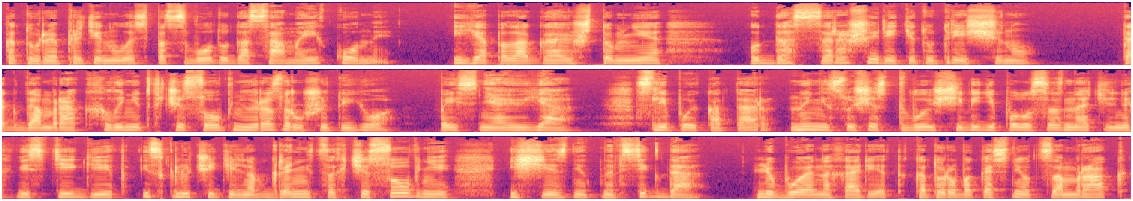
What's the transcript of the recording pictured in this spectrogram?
которая протянулась по своду до самой иконы. И я полагаю, что мне удастся расширить эту трещину. Тогда мрак хлынет в часовню и разрушит ее, поясняю я». Слепой катар, ныне существующий в виде полусознательных вестигиев исключительно в границах часовни, исчезнет навсегда. Любой анахарет, которого коснется мрак,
